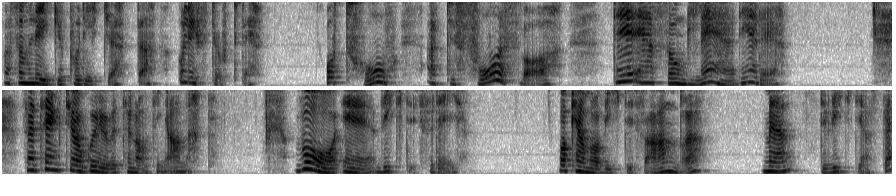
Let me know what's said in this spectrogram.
vad som ligger på ditt hjärta och lyft upp det. Och tro att du får svar. Det är sån glädje det. Sen tänkte jag gå över till någonting annat. Vad är viktigt för dig? Vad kan vara viktigt för andra? Men det viktigaste,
